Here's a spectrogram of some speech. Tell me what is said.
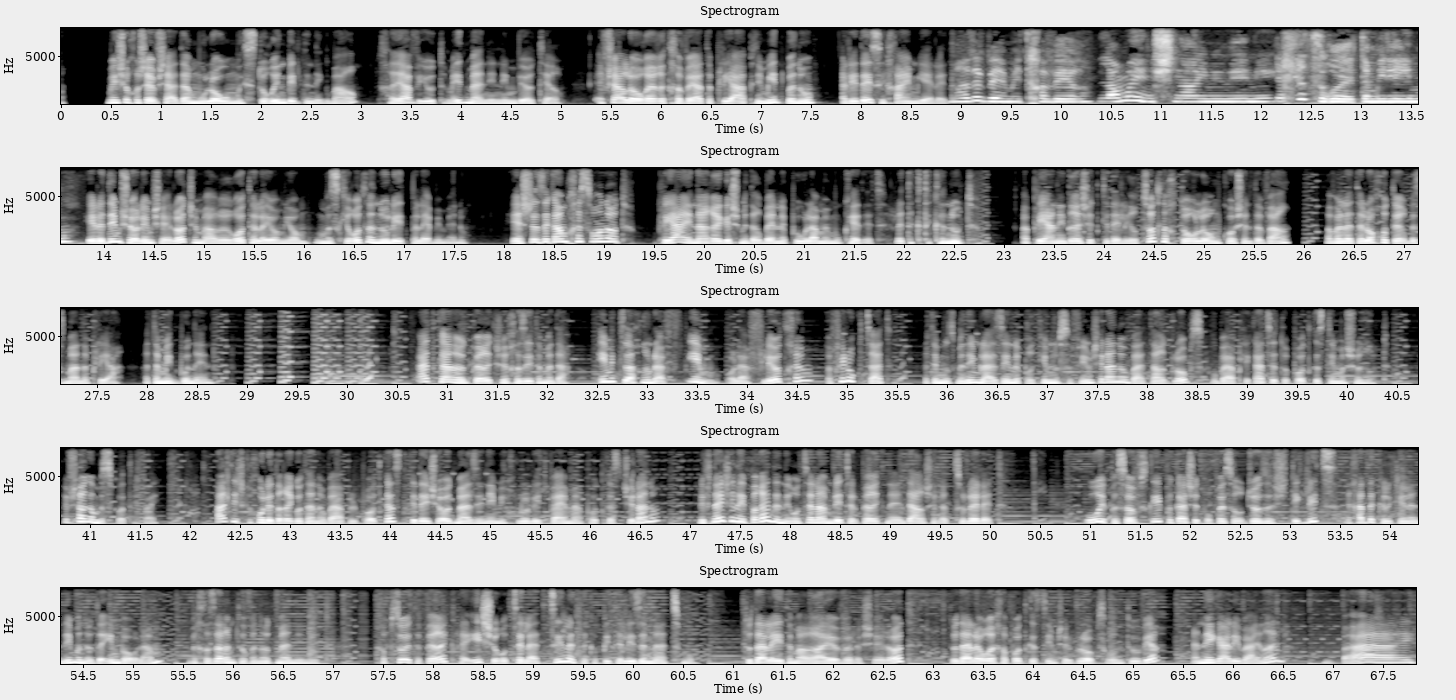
מי שחושב שהאדם מולו הוא מסתורין בלתי נגמר, חייו יהיו תמיד מעניינים ביותר. אפשר לעורר את חוויית הפליאה הפנימית בנו על ידי שיחה עם ילד. מה זה באמת חבר? למה אין שניים ממני? איך יצרו את המילים? ילדים שואלים שאלות שמערערות על היום-יום ומזכירות לנו להתפלא ממנו. יש לזה גם חסרונות. פליאה אינה רגש מדרבן לפעולה ממוקדת, לתקתקנות. הפליאה נדרשת כדי לרצות לחתור לעומקו של דבר, אבל אתה לא חותר בזמן הפליאה, אתה מתבונן. עד כאן עוד פרק של חזית המדע. אם הצלחנו להפעים או להפליא אתכם, אפילו קצת, אתם מוזמנים להאזין לפרקים נוספים שלנו באתר גלובס ובאפליקציות הפודקאסטים השונות. אפשר גם בספוטיפיי. אל תשכחו לדרג אותנו באפל פודקאסט כדי שעוד מאזינים יוכלו להתפעם מהפודקאסט שלנו. לפני שניפרד אני רוצה להמליץ על פרק נהדר של הצוללת. אורי פסובסקי פגש את פרופסור ג'וזף שטיגליץ, אחד הכלכלנים הנודעים בעולם, וחזר עם תובנות מעניינות. חפשו את הפרק "האיש שרוצה להציל את הקפיטליזם מעצמו". תודה לאיתמר רייב על השאלות, תודה לעורך הפודקאסטים של גלובס רון טוביה, אני גלי ויינרד, ביי.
